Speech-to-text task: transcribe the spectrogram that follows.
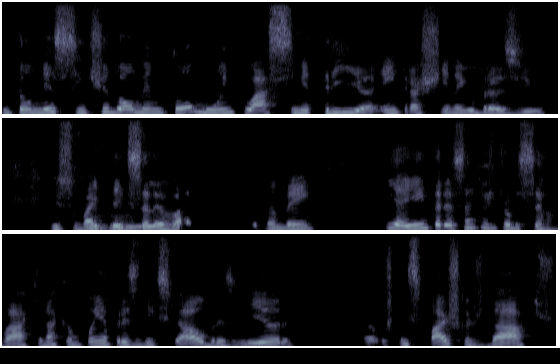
Então, nesse sentido, aumentou muito a assimetria entre a China e o Brasil. Isso vai uhum. ter que ser levado também. E aí é interessante a gente observar que na campanha presidencial brasileira, eh, os principais candidatos,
